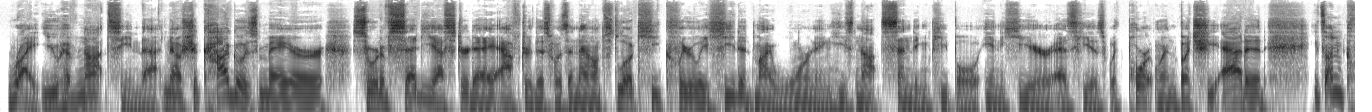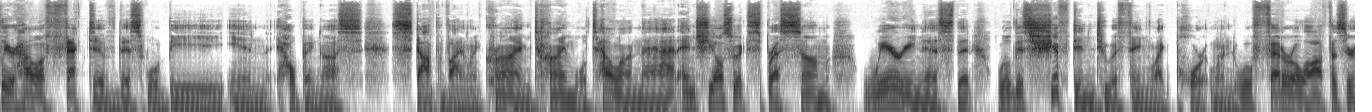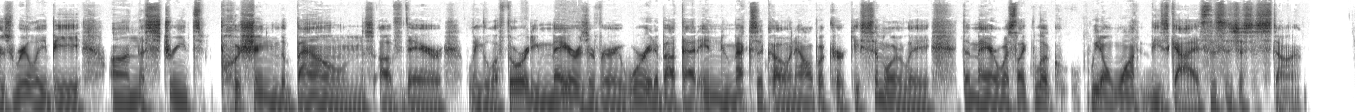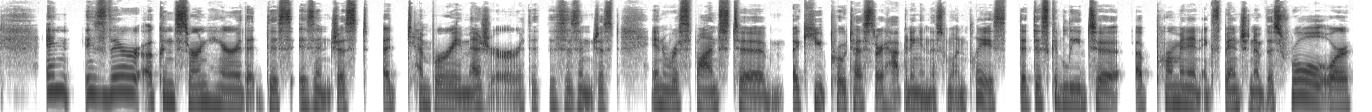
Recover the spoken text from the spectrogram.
Right. You have not seen that. Now, Chicago's mayor sort of said yesterday after this was announced look, he clearly heeded my warning. He's not sending people in here as he is with Portland. But she added, it's unclear how effective this will be in helping us stop violent crime. Time will tell on that. And she also expressed some wariness that will this shift into a thing like Portland? Will federal officers really be on the streets pushing the bounds of their legal authority. Mayors are very worried about that in New Mexico and Albuquerque. Similarly, the mayor was like, look, we don't want these guys. This is just a stunt. And is there a concern here that this isn't just a temporary measure, that this isn't just in response to acute protests that are happening in this one place, that this could lead to a permanent expansion of this role or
